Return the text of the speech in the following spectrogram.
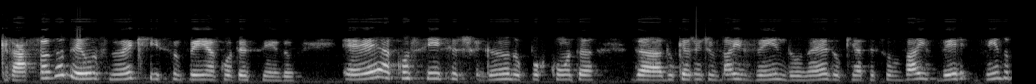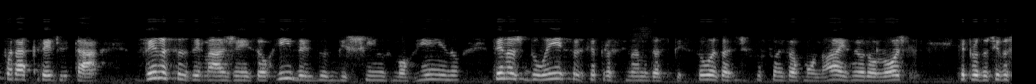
Graças a Deus, não é que isso vem acontecendo. É a consciência chegando por conta da, do que a gente vai vendo, né, do que a pessoa vai ver, vendo para acreditar, vendo essas imagens horríveis dos bichinhos morrendo, vendo as doenças se aproximando das pessoas, as disfunções hormonais, neurológicas, reprodutivas,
